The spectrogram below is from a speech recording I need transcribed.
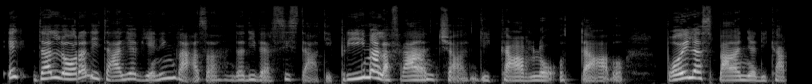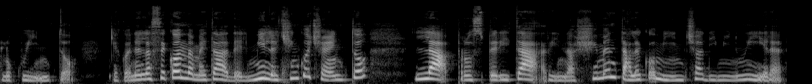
E da allora l'Italia viene invasa da diversi stati, prima la Francia di Carlo VIII, poi la Spagna di Carlo V. Ecco, nella seconda metà del 1500 la prosperità rinascimentale comincia a diminuire,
